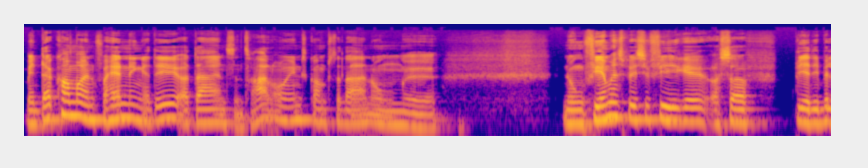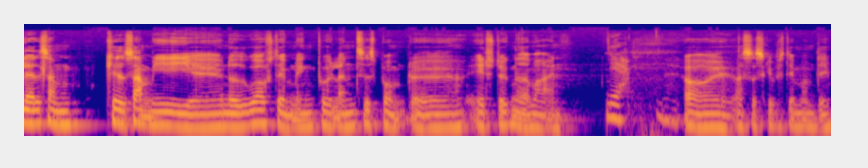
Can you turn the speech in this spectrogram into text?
Men der kommer en forhandling af det, og der er en central overenskomst, og der er nogle, øh, nogle firmaspecifikke, og så bliver de vel alle sammen kædet sammen i øh, noget uafstemning på et eller andet tidspunkt øh, et stykke ned ad vejen. Ja. og, øh, og så skal vi stemme om det.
